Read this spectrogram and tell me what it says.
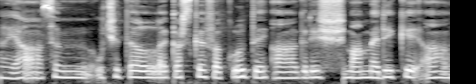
Já jsem učitel lékařské fakulty a když mám mediky a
